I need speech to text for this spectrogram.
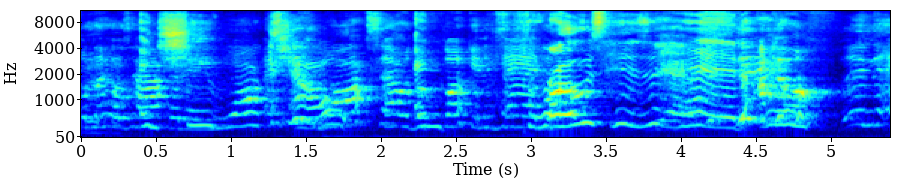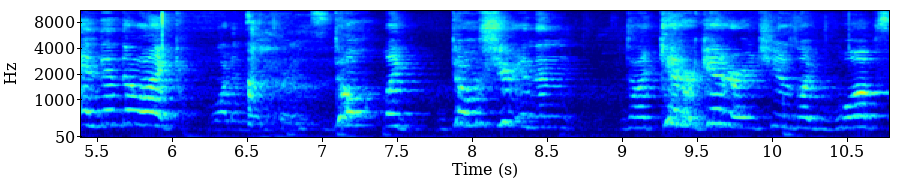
what the hell's happening? And she And walks she out walks out with a and fucking head. throws his Yeah. head. Didn't I give don't- a- and, and then they're like, What an entrance. don't like don't shoot, and then they're like, get her, get her, and she just like whoops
